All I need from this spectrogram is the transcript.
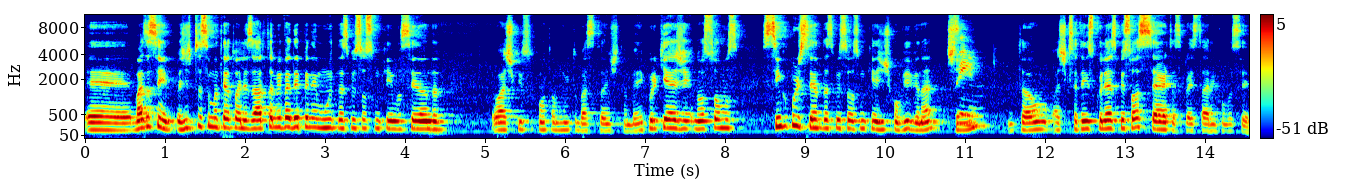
É, mas assim, a gente precisa se manter atualizado. Também vai depender muito das pessoas com quem você anda. Eu acho que isso conta muito bastante também. Porque a gente- nós somos 5% das pessoas com quem a gente convive, né? Sim. Então, acho que você tem que escolher as pessoas certas para estarem com você.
